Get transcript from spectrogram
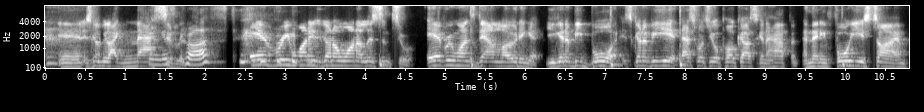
and it's going to be like massively crossed. Everyone is going to want to listen to it. Everyone's downloading it. You're going to be bored. It's going to be it. That's what your podcast is going to happen. And then in four years' time,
